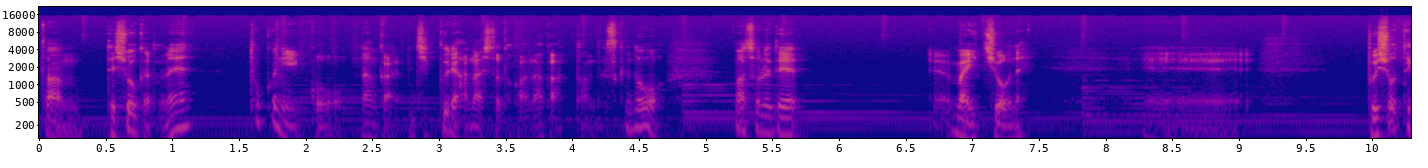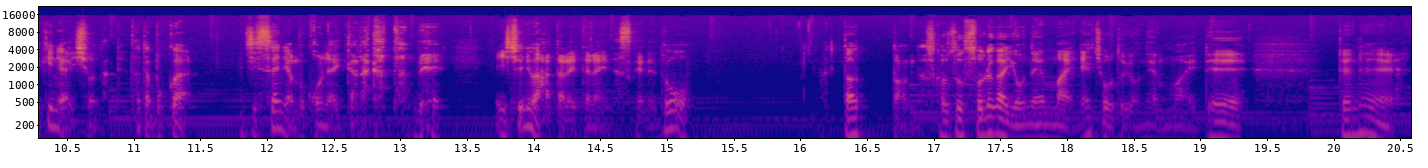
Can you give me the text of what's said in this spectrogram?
たんでしょうけどね、特にこう、なんかじっくり話したとかはなかったんですけど、まあそれで、まあ一応ね、えー部署的には一緒になんで、ただ僕は実際には向こうには行かなかったんで、一緒には働いてないんですけれど、だったんですかそれが4年前ね、ちょうど4年前で、でね、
